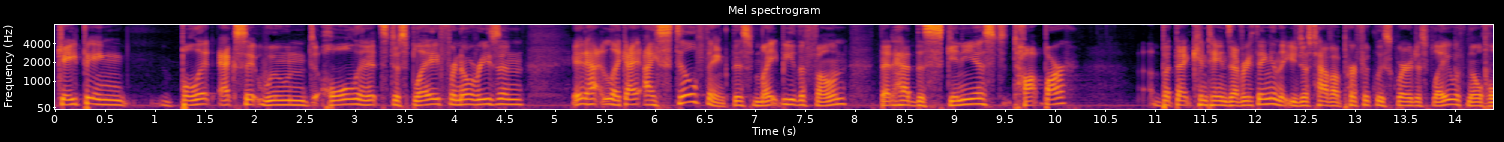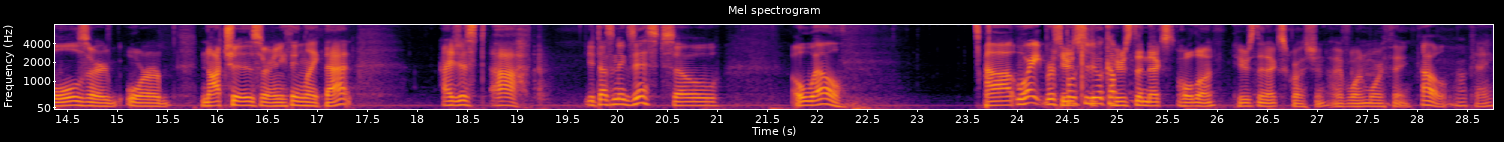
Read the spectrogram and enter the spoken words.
gaping bullet exit wound hole in its display for no reason. It had like I, I still think this might be the phone that had the skinniest top bar, but that contains everything and that you just have a perfectly square display with no holes or or notches or anything like that. I just ah it doesn't exist. So oh well. Uh, wait, we're supposed to do a couple. Here's the next. Hold on. Here's the next question. I have one more thing. Oh, okay.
